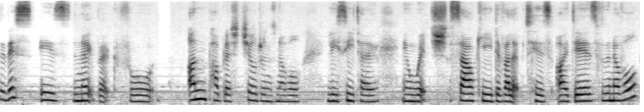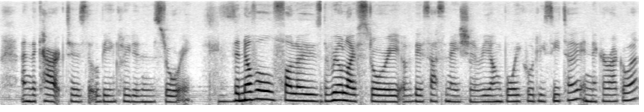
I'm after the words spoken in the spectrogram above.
So this is the notebook for unpublished children's novel Lisito, in which Salkey developed his ideas for the novel and the characters that would be included in the story. The novel follows the real-life story of the assassination of a young boy called Lisito in Nicaragua.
